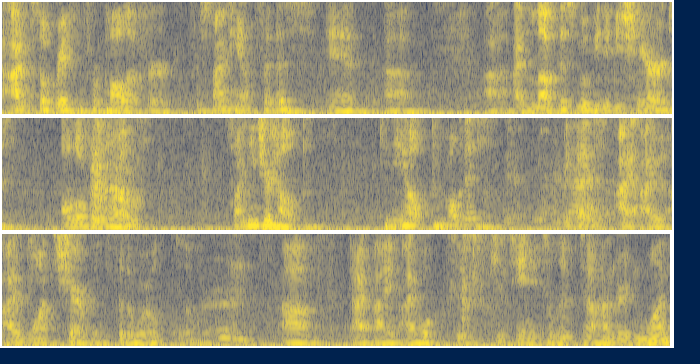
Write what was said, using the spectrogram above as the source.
I'm so grateful for Paula for, for signing up for this. And uh, uh, I'd love this movie to be shared all over the world. So I need your help. Can you help promote this? Because I, I, I want to share it with, for the world. So um, I, I, I hope to continue to live to 101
